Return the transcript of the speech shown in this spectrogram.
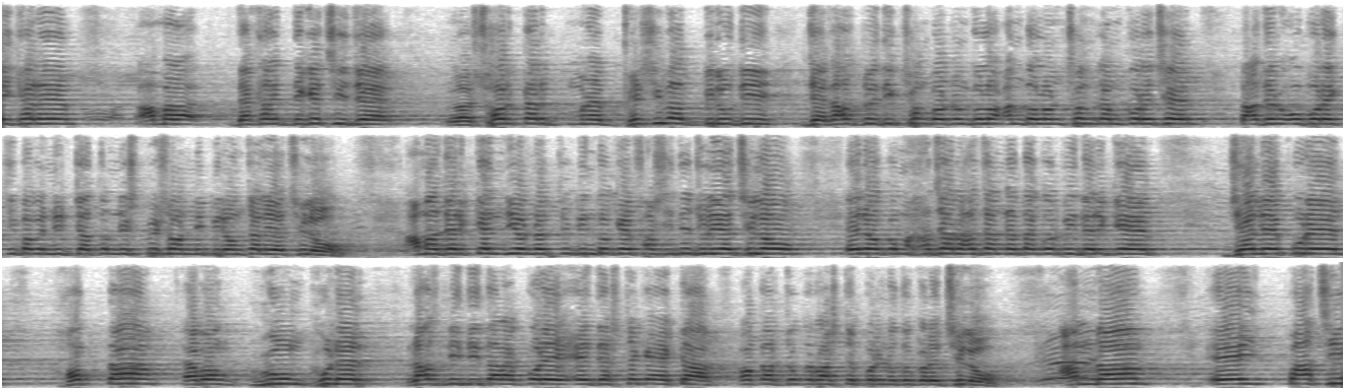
এইখানে আমরা দেখা দেখেছি যে সরকার মানে ফেসিবাদ বিরোধী যে রাজনৈতিক সংগঠনগুলো আন্দোলন সংগ্রাম করেছে, তাদের উপরে কীভাবে নির্যাতন, নিষ্পেষণ, নিপীড়ন চালিয়েছিল। আমাদের কেন্দ্রীয় নেতৃবৃন্দকে ফাঁসিতে ঝুলিয়েছিল। এরকম হাজার হাজার নেতাকর্মীদেরকে জেলে পুরে হত্যা এবং গুম, খুনের রাজনীতি তারা করে এই দেশটাকে একটা অকার্যকর রাষ্ট্রে পরিণত করেছিল। আমরা এই পাঁচই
